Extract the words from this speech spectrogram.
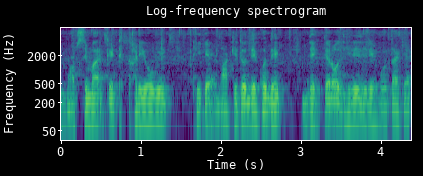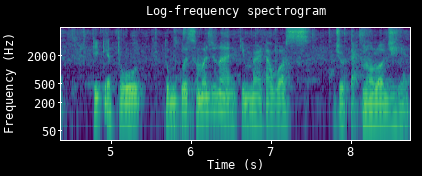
वापसी मार्केट खड़ी हो गई ठीक है? बाकी तो देखो, देख, देखते रहो धीरे धीरे होता क्या ठीक है? तो तुमको समझना है कि मेटावर्स जो टेक्नोलॉजी है,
